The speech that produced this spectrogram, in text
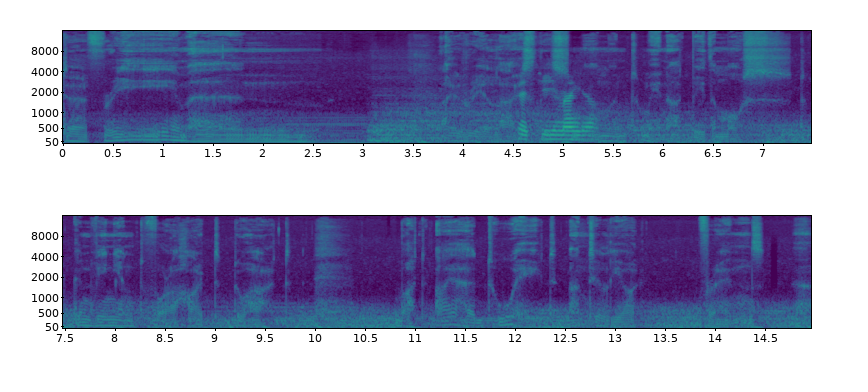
Dr. Freeman. I realize this geldi. moment may not be the most convenient for a heart to heart, but I had to wait until your friends uh,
